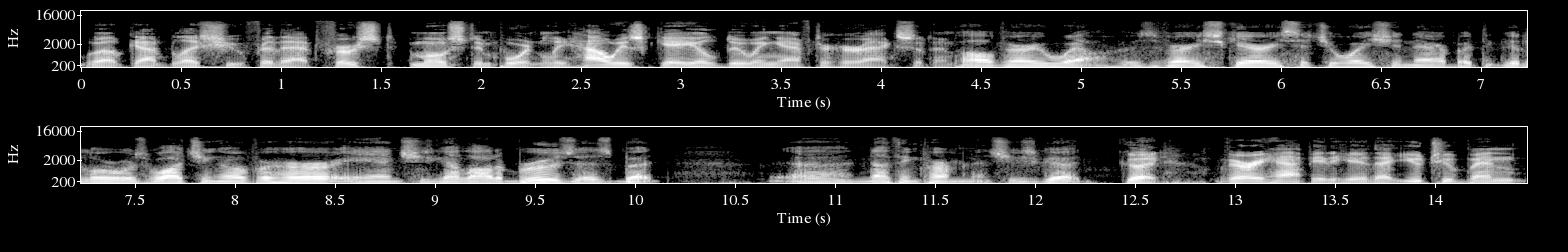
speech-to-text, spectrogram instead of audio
Well, God bless you for that. First, most importantly, how is Gail doing after her accident? Paul, very well. It was a very scary situation there, but the good Lord was watching over her, and she's got a lot of bruises, but nothing permanent. She's good. Good. Very happy to hear that. You two have been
